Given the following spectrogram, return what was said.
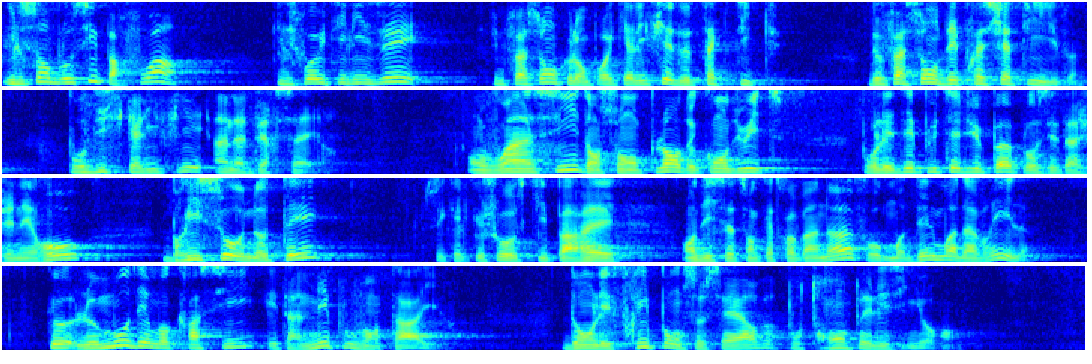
Il semble aussi parfois qu'il soit utilisé d'une façon que l'on pourrait qualifier de tactique, de façon dépréciative, pour disqualifier un adversaire. On voit ainsi dans son plan de conduite pour les députés du peuple aux États généraux, Brissot notait, c'est quelque chose qui paraît en 1789, dès le mois d'avril, que le mot démocratie est un épouvantail dont les fripons se servent pour tromper les ignorants.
